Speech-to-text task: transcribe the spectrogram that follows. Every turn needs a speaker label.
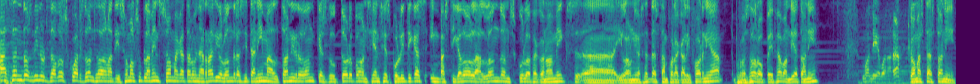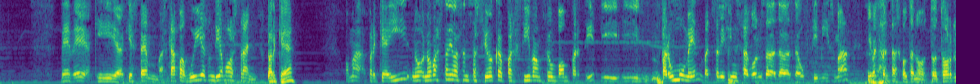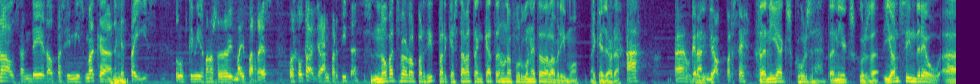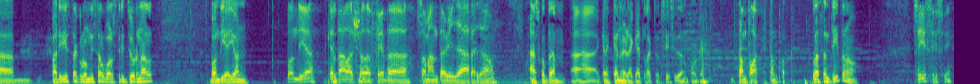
Speaker 1: Passen dos minuts de dos quarts d'onze del matí. Som al suplement, som a Catalunya Ràdio, Londres, i tenim el Toni Rodon, que és doctor europeu en Ciències Polítiques, investigador a la London School of Economics eh, i la Universitat de Stanford a Califòrnia, professor de la UPF. Bon dia, Toni.
Speaker 2: Bon dia, bona hora.
Speaker 1: Com estàs, Toni?
Speaker 2: Bé, bé, aquí, aquí estem. Escapa, avui és un dia molt estrany.
Speaker 1: Per què?
Speaker 2: Home, perquè ahir no, no vas tenir la sensació que per fi van fer un bon partit i, i per un moment vaig tenir 5 segons d'optimisme i vaig pensar, escolta, no, tot torna al sender del pessimisme que en aquest país l'optimisme no s'ha servit mai per res. Però escolta, gran partit, eh?
Speaker 1: No vaig veure el partit perquè estava tancat en una furgoneta de la Brimo, a aquella hora.
Speaker 2: Ah, ah un gran lloc per ser.
Speaker 1: Tenia excusa, tenia excusa. Ion Sindreu, eh, periodista, columnista del Wall Street Journal. Bon dia, Ion.
Speaker 3: Bon dia. Què tal això de fer de Samantha Villar, allò?
Speaker 1: Escolta'm, uh, crec que no era aquest l'exercici, tampoc, eh?
Speaker 3: Tampoc, tampoc.
Speaker 1: L'has sentit o no?
Speaker 3: Sí, sí, sí.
